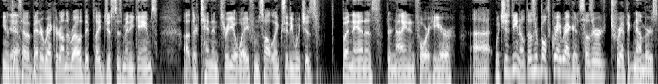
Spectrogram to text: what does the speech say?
You know, Yeah. Jazz have a better record on the road. They played just as many games. Uh, they're ten and three away from Salt Lake City, which is bananas. They're nine and four here, uh, which is you know those are both great records. Those are terrific numbers.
